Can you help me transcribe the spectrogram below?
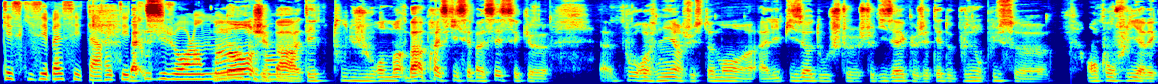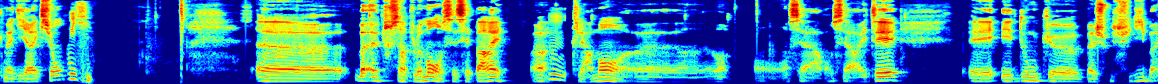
Qu'est-ce qui s'est passé? Tu as arrêté Bah, tout du jour au lendemain? non, j'ai pas arrêté tout du jour au lendemain. Bah, après ce qui s'est passé, c'est que, pour revenir justement à l'épisode où je te je te disais que j'étais de plus en plus, en conflit avec ma direction, Oui. bah, tout simplement, on s'est séparés. Voilà, Mmh. clairement, on s'est a on s'est arrêtés et et donc bah, je me suis dit: «Bah,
